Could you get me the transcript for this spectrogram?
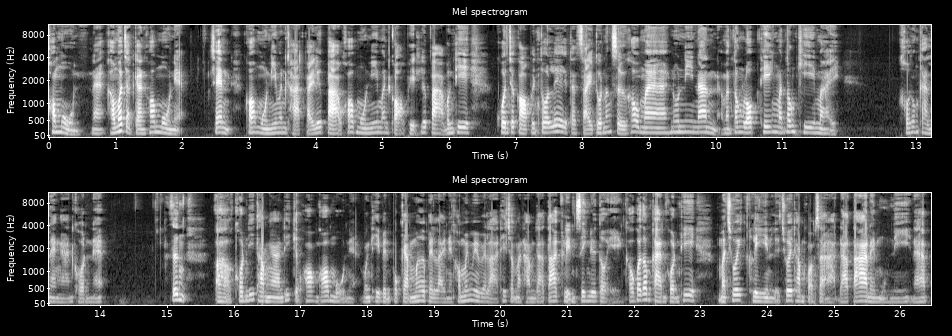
ข้อมูลนะคำว่าจัดการข้อมูลเนี่ย เช่นข้อมูลนี้มันขาดไปหรือเปล่า ข้อมูลนี้มันกรอกผิดหรือเปล่า บางที ควรจะกรอกเป็นตัวเลขแต่ใส่ตัวหนังสือเข้ามานู่นนี่นั่น มันต้องลบทิ้งมันต้องคีย์ใหม่ เขาต้องการแรงงานคนนะซึ่งคนที่ทำงานที่เกี่ยวข้องข้อมูลเนี่ยบางทีเป็นโปรแกรมเมอร์เป็นอะไรเนี่ยเขาไม่มีเวลาที่จะมาทำ Data Cleansing ด้วยตัวเอง เขาก็ต้องการคนที่มาช่วย clean หรือช่วยทำความสะอาด Data ในมุมนี้นะครับ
